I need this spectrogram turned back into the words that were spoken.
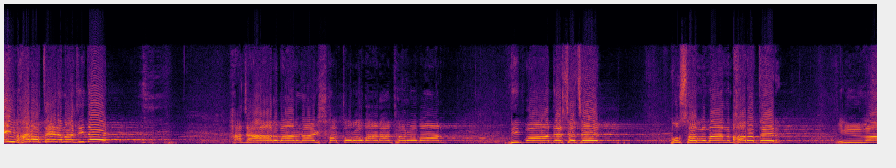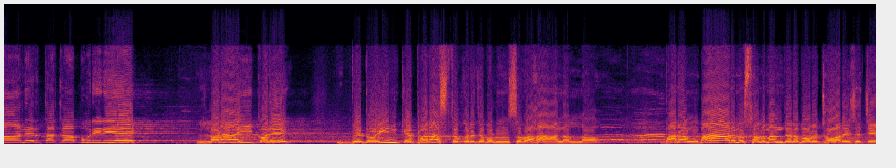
এই ভারতের মাটিতে হাজার বার নয়, সতেরো বার, আঠারো বার বিপদ এসেছে। মুসলমান ভারতের ইমানের টাকা বুড়ি নিয়ে লড়াই করে বেদইনকে পরাস্ত করেছে বলুন সুবহান আল্লাহ বারংবার মুসলমানদের বড় ঝড় এসেছে।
